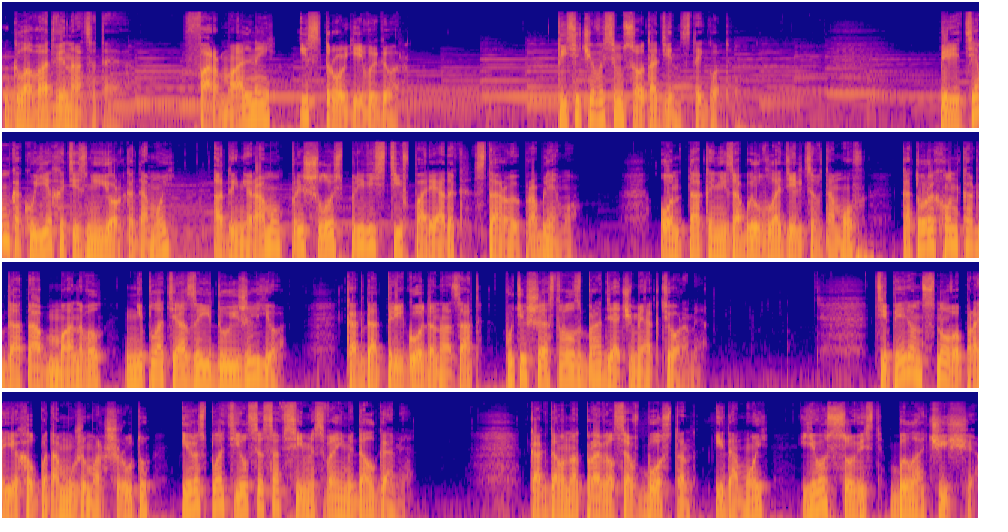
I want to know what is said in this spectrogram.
Глава 12. Формальный и строгий выговор. 1811 год. Перед тем, как уехать из Нью-Йорка домой, Аденираму пришлось привести в порядок старую проблему. Он так и не забыл владельцев домов, которых он когда-то обманывал, не платя за еду и жилье, когда три года назад путешествовал с бродячими актерами – Теперь он снова проехал по тому же маршруту и расплатился со всеми своими долгами. Когда он отправился в Бостон и домой, его совесть была чище.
